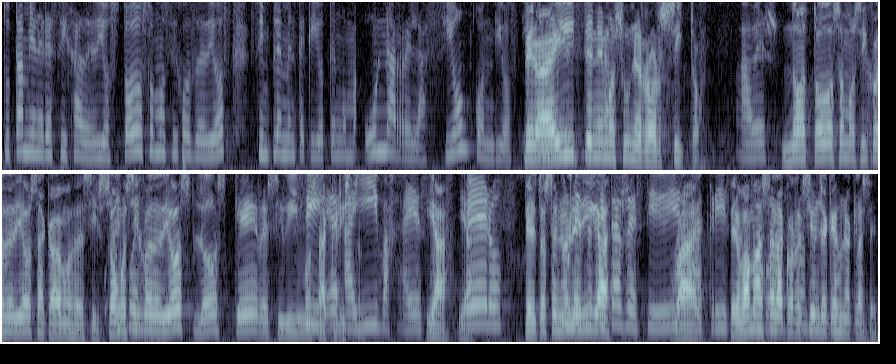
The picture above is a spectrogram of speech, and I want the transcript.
tú también eres hija de Dios, todos somos hijos de Dios, simplemente que yo tengo una relación con Dios. Pero ahí necesitas- tenemos un errorcito. A ver, No todos somos hijos de Dios, acabamos de decir. Somos bueno. hijos de Dios los que recibimos sí, a eh, Cristo. ahí va, a eso. Ya, ya. Pero Pero entonces no tú le diga, necesitas recibir a. Cristo. Pero vamos a hacer la corrección ya que es una clase.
